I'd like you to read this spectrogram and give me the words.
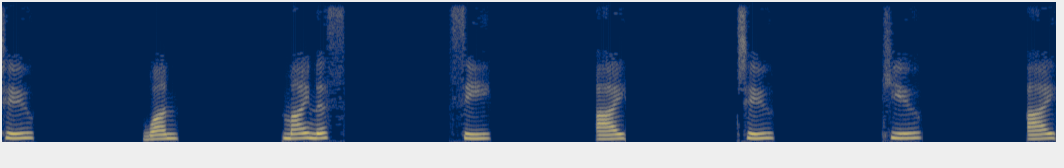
two one minus C I two Q I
